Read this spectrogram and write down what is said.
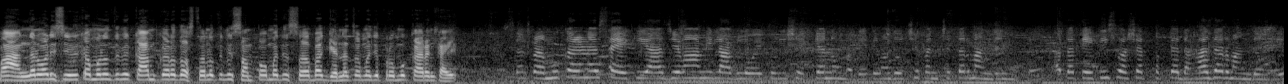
मग अंगणवाडी सेविका म्हणून तुम्ही काम करत असताना तुम्ही संपामध्ये सहभाग घेण्याचं म्हणजे प्रमुख कारण काय? तर प्रमुख कारण असं आहे की आज जेव्हा आम्ही लागलो एकोणीसशे एक्क्याण्णवमध्ये तेव्हा दोनशे पंच्याहत्तर मानधन होतं. आता तेहतीस वर्षात फक्त दहा हजार मानधन आहे.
